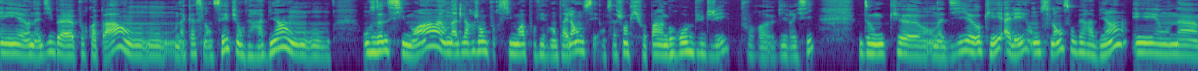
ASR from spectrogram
Et on a dit bah pourquoi pas, on, on a qu'à se lancer, puis on verra bien. On, on, se donne six mois, on a de l'argent pour six mois pour vivre en Thaïlande, c'est en sachant qu'il faut pas un gros budget pour euh, vivre ici. Donc euh, on a dit ok, allez, on se lance, on verra bien. Et on a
